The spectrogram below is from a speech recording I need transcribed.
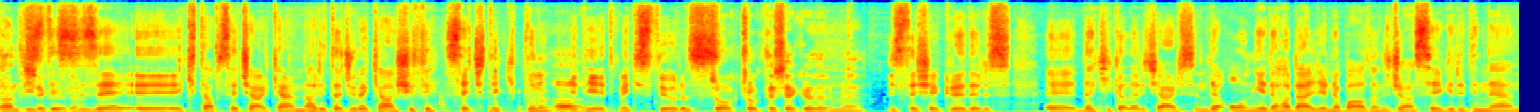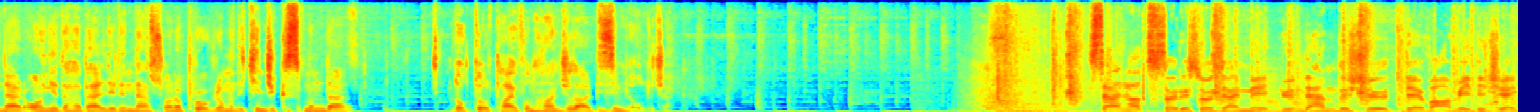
Ben Biz de ederim. size e, kitap seçerken haritacı ve kaşifi seçtik. Bunu Aa, hediye etmek istiyoruz. Çok çok teşekkür ederim ya. Biz teşekkür ederiz. E, dakikalar içerisinde 17 haberlerine bağlanacağız sevgili dinleyenler. 17 haberlerinden sonra programın ikinci kısmında Doktor Tayfun Hancılar bizimle olacak. Serhat Sarı Sözen'le gündem dışı devam edecek.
